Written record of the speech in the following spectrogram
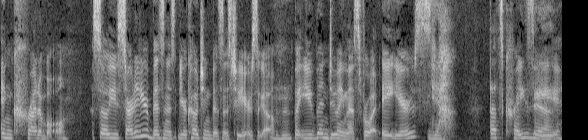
incredible. So you started your business, your coaching business two years ago, mm-hmm. but you've been doing this for what, eight years? Yeah. That's crazy. Yeah.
